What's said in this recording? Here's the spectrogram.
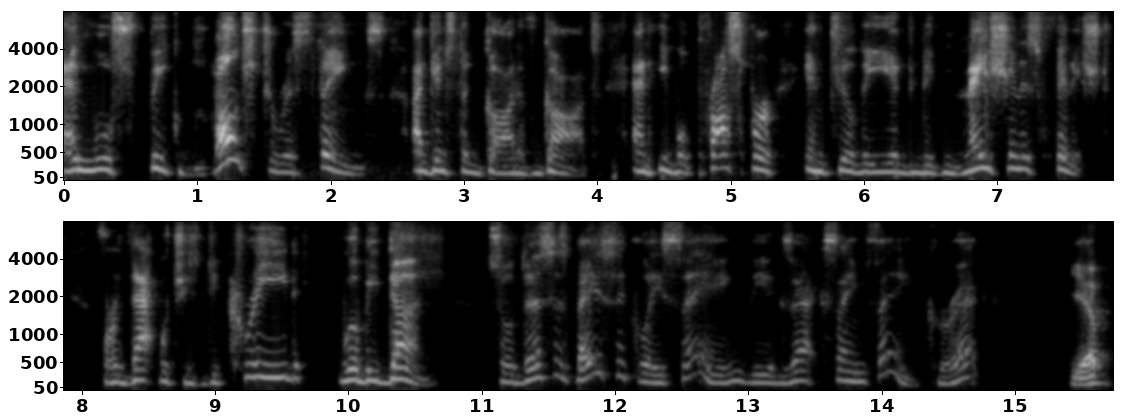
and will speak monstrous things against the God of gods, and he will prosper until the indignation is finished, for that which is decreed will be done. So this is basically saying the exact same thing, correct? Yep.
